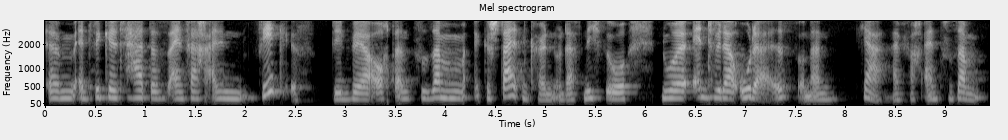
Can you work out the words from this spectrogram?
ähm, entwickelt hat, dass es einfach ein Weg ist, den wir ja auch dann zusammen gestalten können und das nicht so nur entweder oder ist, sondern ja, einfach ein Zusammen.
